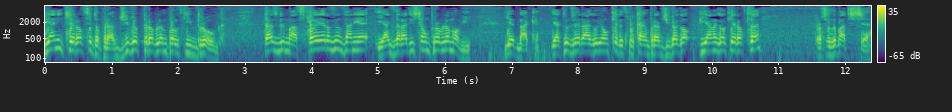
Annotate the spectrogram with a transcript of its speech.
Pijani kierowcy to prawdziwy problem polskich dróg. Każdy ma swoje rozwiązanie, jak zaradzić temu problemowi. Jednak, jak ludzie reagują, kiedy spotkają prawdziwego, pijanego kierowcę? Proszę zobaczcie.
